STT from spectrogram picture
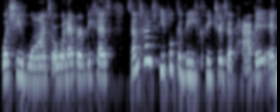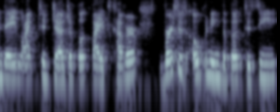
what she wants or whatever. Because sometimes people could be creatures of habit and they like to judge a book by its cover versus opening the book to see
